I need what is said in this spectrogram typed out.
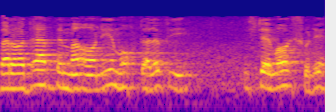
برادر به معانی مختلفی استعمال شده.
